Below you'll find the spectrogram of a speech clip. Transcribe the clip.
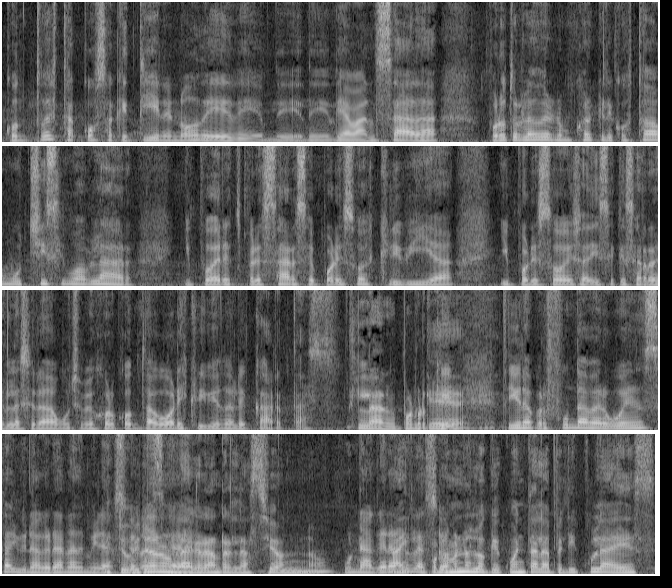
con toda esta cosa que tiene, ¿no? De, de, de, avanzada. Por otro lado, era una mujer que le costaba muchísimo hablar y poder expresarse, por eso escribía y por eso ella dice que se relacionaba mucho mejor con Tagore escribiéndole cartas. Claro, porque, tenía una profunda vergüenza y una gran admiración. tuvieron una gran relación, ¿no? Una gran relación. Por lo menos lo que cuenta la película es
